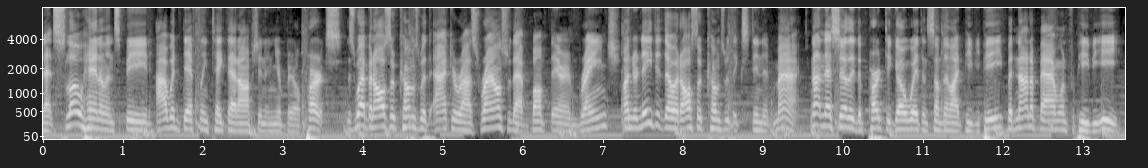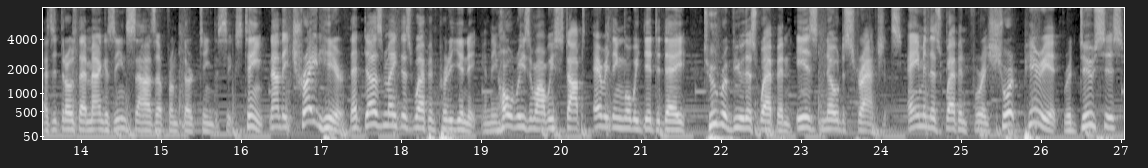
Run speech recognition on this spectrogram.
that slow handling speed, I would definitely take that option in your barrel perks. This weapon also comes with accurized rounds for that bump there in range. Underneath it though, it also comes with extended mag. Not necessarily the perk to go with in something like PvP, but not a bad one for PvE, as it throws that magazine size up from 13 to 16. Now the trait here, that does make this weapon pretty unique, and the whole reason why we stopped everything what we did today to review this weapon is no distractions. Aiming this weapon for a short period reduces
